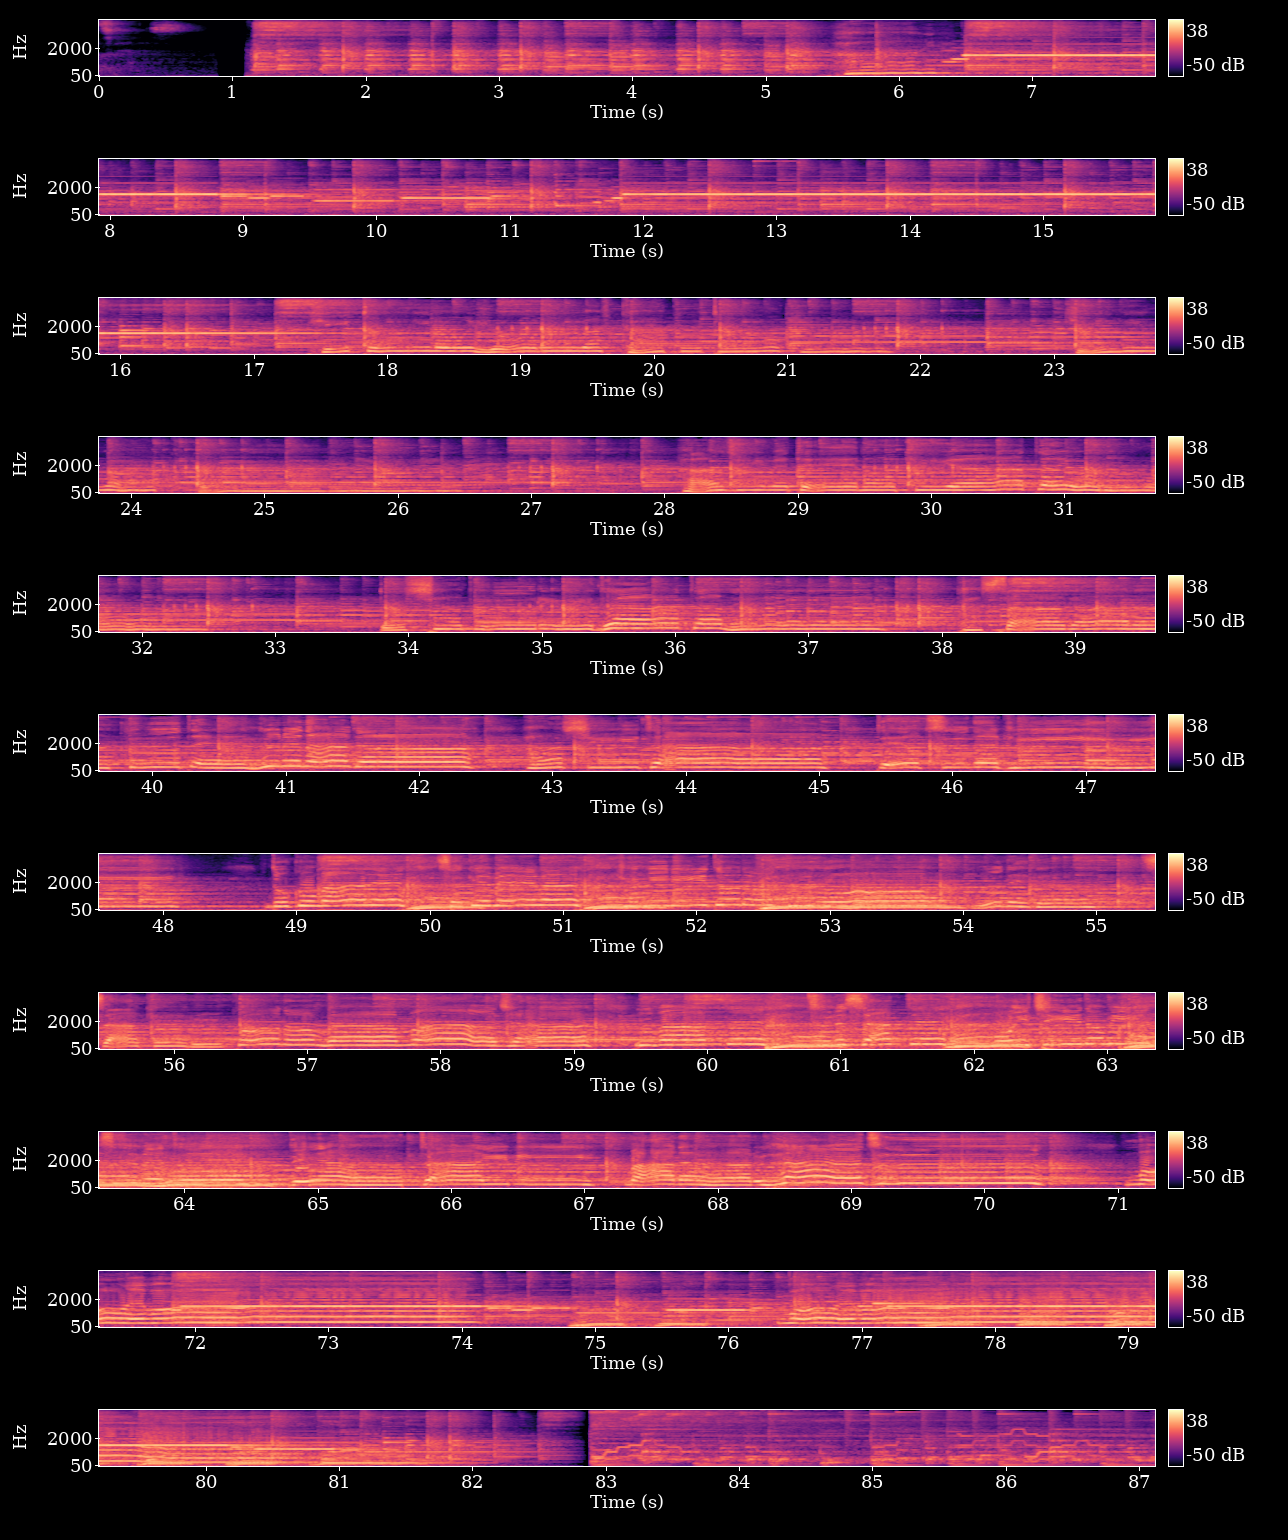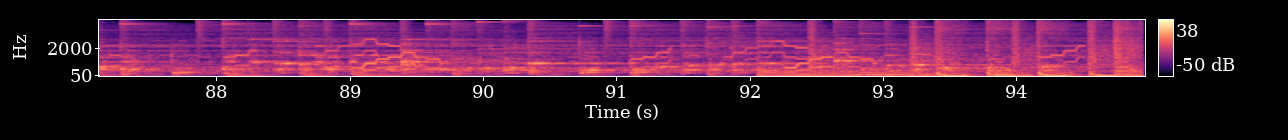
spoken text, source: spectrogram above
ツヤです。はい。一人の夜は深く遠く初めて泣き合った夜も土砂降りだったね。傘がなくて濡れながら走った手をつなぎ。どこまで叫べば君にが裂けるこのままじゃ奪って連れ去ってもう一度見つめて出会った意味まだあるはず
